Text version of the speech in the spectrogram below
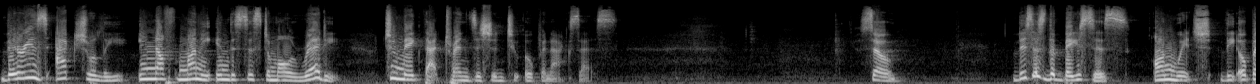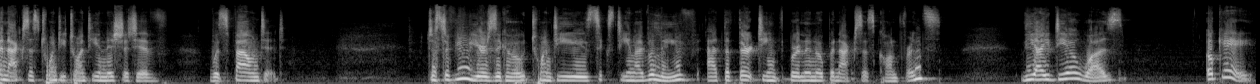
there is actually enough money in the system already to make that transition to open access. So this is the basis on which the Open Access 2020 initiative was founded. Just a few years ago, 2016, I believe, at the 13th Berlin Open Access Conference, the idea was okay,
